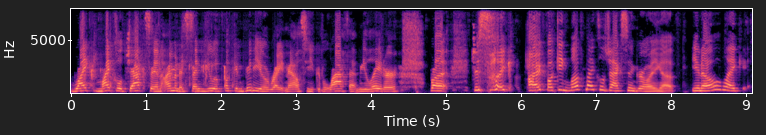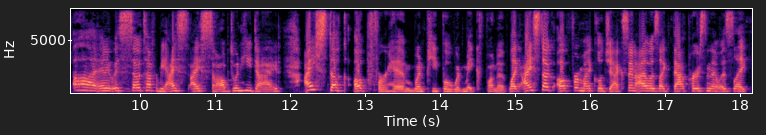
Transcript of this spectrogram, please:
like Michael Jackson. I'm gonna send you a fucking video right now so you can laugh at me later. But just like I fucking loved Michael Jackson growing up, you know, like ah, and it was so tough for me. I I sobbed when he died. I stuck up for him when people would make fun of. Like I stuck up for Michael Jackson. I was like that person that was like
